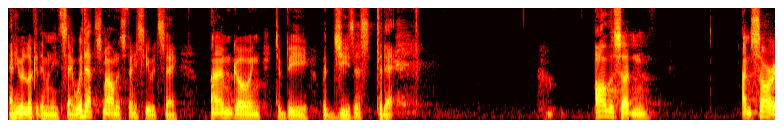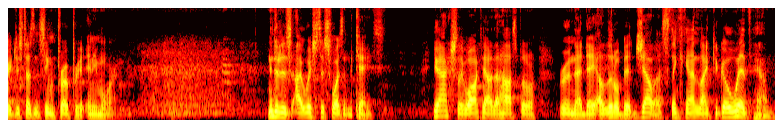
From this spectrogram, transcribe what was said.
and he would look at them and he'd say, with that smile on his face, he would say, I'm going to be with Jesus today. All of a sudden, I'm sorry just doesn't seem appropriate anymore. Neither does I wish this wasn't the case. You actually walked out of that hospital room that day a little bit jealous, thinking I'd like to go with him.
